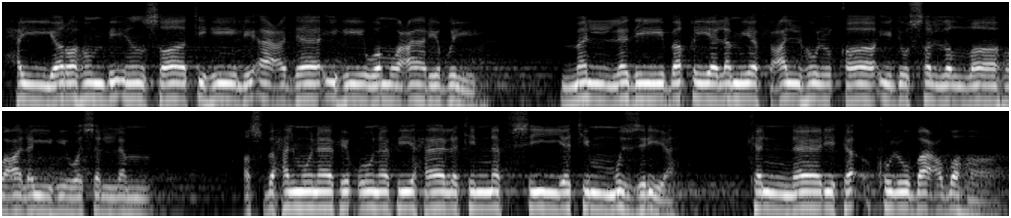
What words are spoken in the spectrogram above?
حيرهم بإنصاته لأعدائه ومعارضيه. ما الذي بقي لم يفعله القائد صلى الله عليه وسلم؟ أصبح المنافقون في حالة نفسية مزرية كالنار تأكل بعضها.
